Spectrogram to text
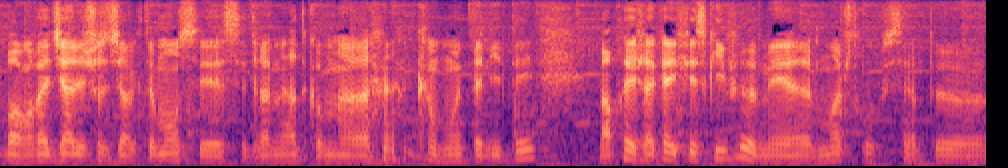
Bon, on va dire les choses directement, c'est de la merde comme, euh, comme mentalité. après, chacun il fait ce qu'il veut, mais moi je trouve que c'est un peu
